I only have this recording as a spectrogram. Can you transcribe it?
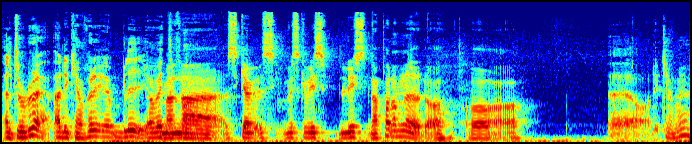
Eller tror du det? Ja, det kanske det blir. Jag vet Men inte. fan. uh, ska, vi- ska vi lyssna på dem nu då? Och, Eh, Ja, det kan vi ju.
